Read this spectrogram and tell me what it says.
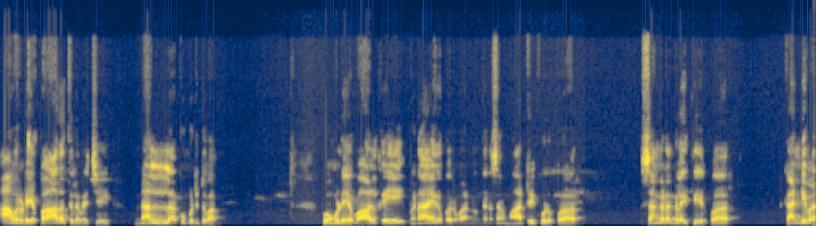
அவருடைய பாதத்தில் வச்சு நல்லா கும்பிட்டுட்டு வாங்க உங்களுடைய வாழ்க்கையை விநாயக பெருமான் வந்து மாற்றி கொடுப்பார். சங்கடங்களை தீர்ப்பார். கண்டிப்பா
